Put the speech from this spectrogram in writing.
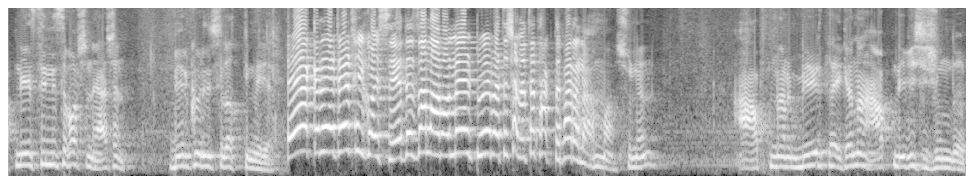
আপনি এসির নিচে বসেন আসেন। বের করে দিছিল লাত্তি মেরিয়া এক এটা ঠিক হয়েছে এদের জ্বালা আমার মেয়ে টুয়ে বেতে সাথে থাকতে পারে না। আম্মা শুনেন। আপনার মেয়ের থেকে না আপনি বেশি সুন্দর।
